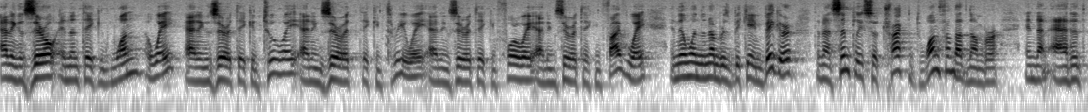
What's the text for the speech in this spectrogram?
adding a 0 and then taking 1 away, adding a 0 taking 2 away, adding 0 taking 3 away, adding 0 taking 4 away, adding 0 taking 5 away. And then when the numbers became bigger, then I simply subtracted 1 from that number and then added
